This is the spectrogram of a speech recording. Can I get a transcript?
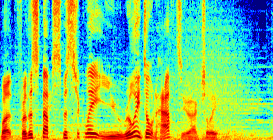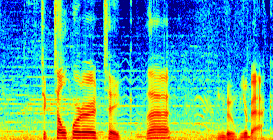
But for this map specifically, you really don't have to, actually. Take teleporter, take that, and boom, you're back.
